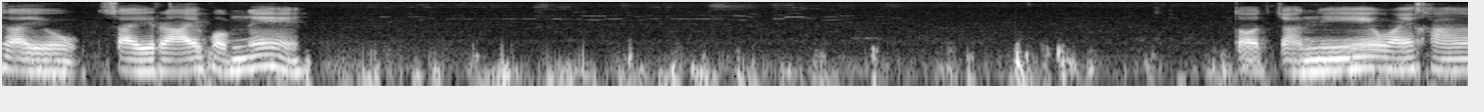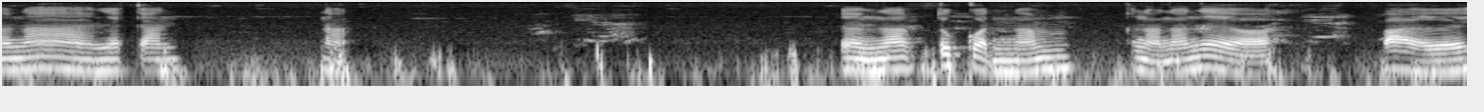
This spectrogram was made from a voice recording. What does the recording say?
ใส่ใส่ร้ายผมแน่ ต่อจากนี้ไว้คราวหน้าแล้วกันนะอย่างรับตุกกดน้ำขนาดนั้นเลยเหรอ ป้าเอ้ย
